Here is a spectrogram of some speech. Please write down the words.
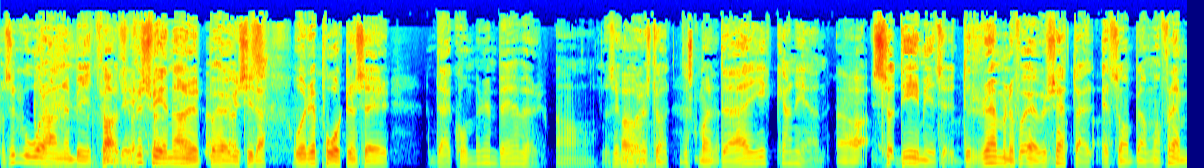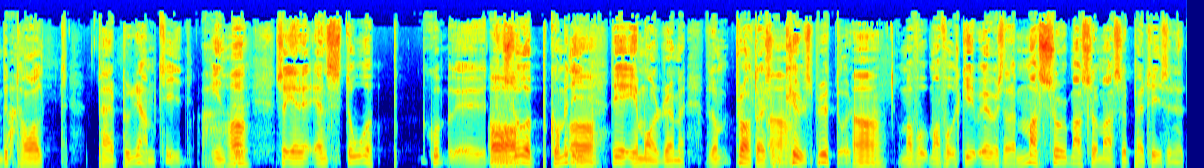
Och så går han en bit fram, så försvinner han ut på höger sida. Och reportern säger där kommer en bäver. Och sen går det en stund. Då ska man- där gick han igen. Ja. Så det är min drömmen att få översätta ett, sånt. Man får även betalt per programtid. Inte, så är det en stå eh, stå upp komedi. Ja. Det är mardrömmen. De pratar som kulsprutor. Ja. Man får, man får skriva, översätta massor, massor, massor per tidsenhet.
